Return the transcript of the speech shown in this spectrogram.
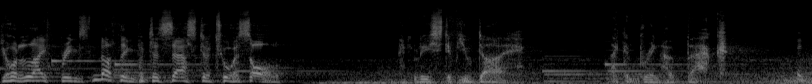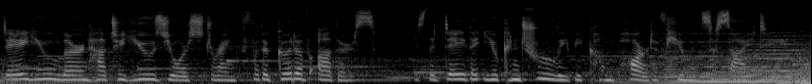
Your life brings nothing but disaster to us all. At least if you die, I can bring her back. The day you learn how to use your strength for the good of others is the day that you can truly become part of human society.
